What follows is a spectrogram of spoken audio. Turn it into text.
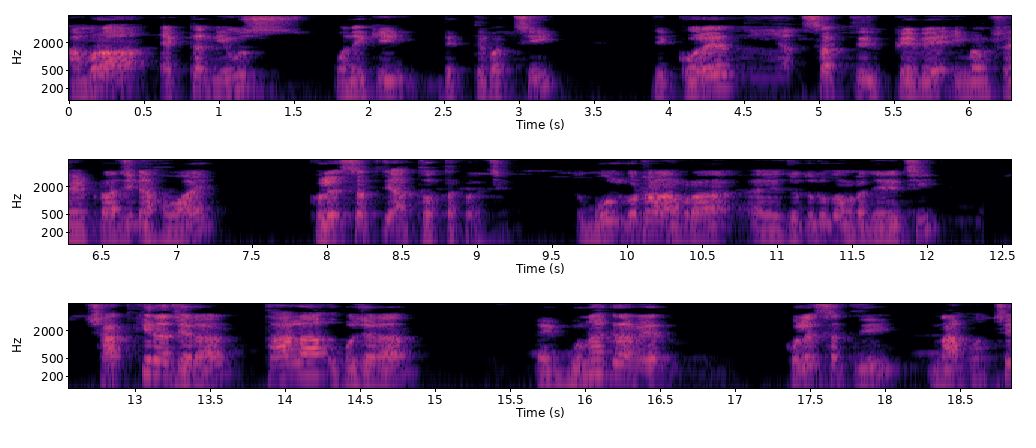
আমরা একটা নিউজ অনেকেই দেখতে পাচ্ছি যে কলেজ ছাত্রীর প্রেমে ইমাম সাহেব রাজি না হওয়ায় কলেজ ছাত্রী আত্মহত্যা করেছে। তো মূল ঘটনা আমরা যতটুকু আমরা জেনেছি, সাতক্ষীরা জেলার তালা উপজেলার গুনা গ্রামের কলেজ ছাত্রী নাম হচ্ছে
